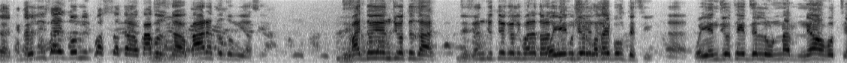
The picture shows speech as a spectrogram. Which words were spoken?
দেয়? যদি চাই জমির পাঁচটা দাও কাগজ দাও কার এত জমি আছে। বাধ্য এনজিও যায়। ওই এনজিওর কথাই বলতেছি। হ্যাঁ। ওই এনজিও থেকে যে নেওয়া হচ্ছে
